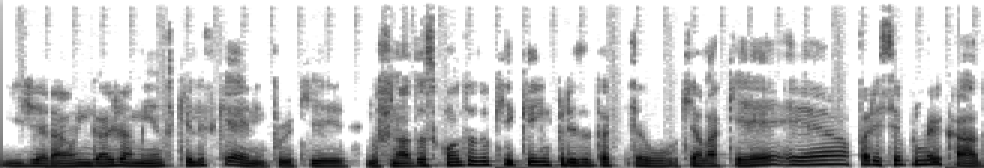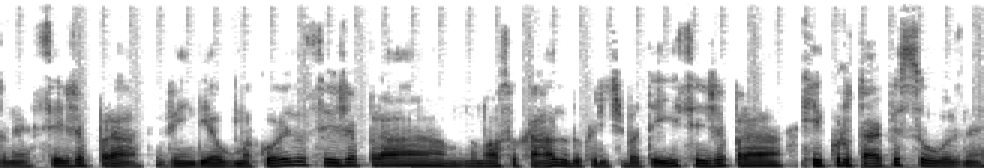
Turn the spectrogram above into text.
e gerar o engajamento que eles querem, porque no final das contas o que, que a empresa tá, é, o que ela quer é aparecer para o mercado, né? Seja para vender alguma coisa, seja para, no nosso caso do Curitiba TI, seja para recrutar pessoas, né?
